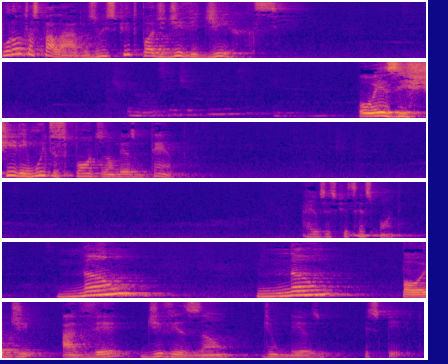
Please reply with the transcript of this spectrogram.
Por outras palavras, um espírito pode dividir-se? Ou existir em muitos pontos ao mesmo tempo? Aí os Espíritos respondem: não, não pode haver divisão de um mesmo Espírito.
